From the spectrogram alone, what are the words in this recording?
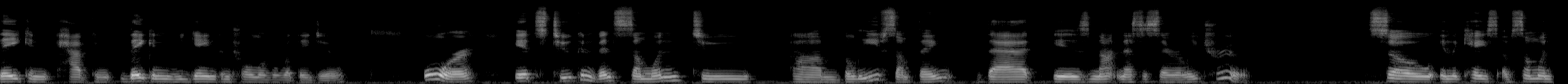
they can have they can regain control over what they do. Or it's to convince someone to um, believe something that is not necessarily true. So, in the case of someone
